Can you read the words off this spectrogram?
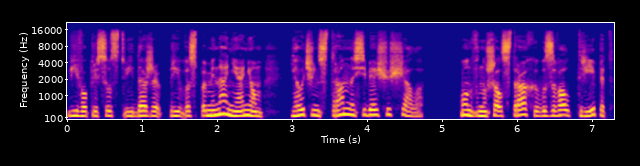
В его присутствии, даже при воспоминании о нем, я очень странно себя ощущала. Он внушал страх и вызывал трепет,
